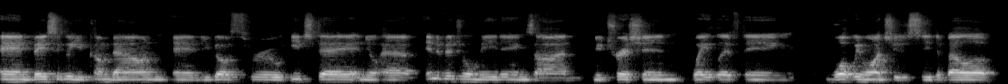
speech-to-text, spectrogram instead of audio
And basically, you come down and you go through each day, and you'll have individual meetings on nutrition, weightlifting, what we want you to see develop,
